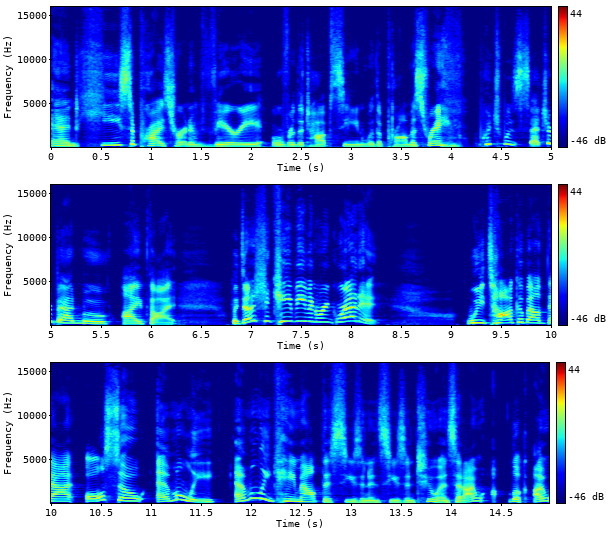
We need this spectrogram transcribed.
And he surprised her in a very over the top scene with a promise ring, which was such a bad move, I thought. But does Shekeb even regret it? We talk about that. Also, Emily, Emily came out this season in season two and said, I look, I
